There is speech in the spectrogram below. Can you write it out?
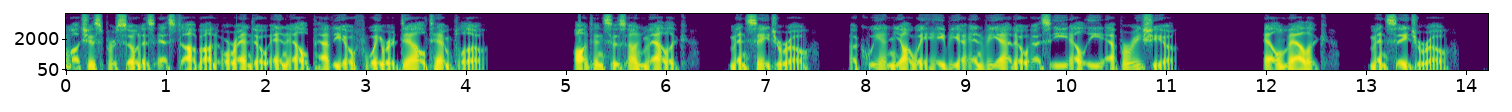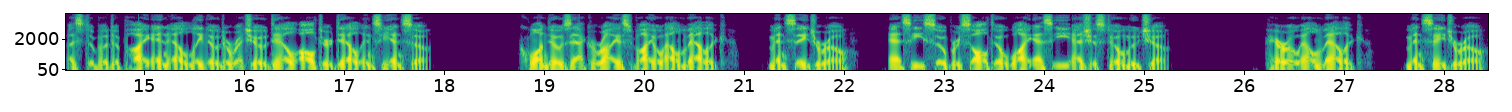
muchas personas estaban orando en el patio fuera del templo. Entonces un Malik, mensajero, a quien Yahweh había enviado sele aparicio. El Malik, mensajero, estaba de pie en el lado derecho del altar del incienso. Cuando Zacharias vio al Malik, mensajero, se sobresalto y se ajustó mucho. Pero el Malik, mensajero,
